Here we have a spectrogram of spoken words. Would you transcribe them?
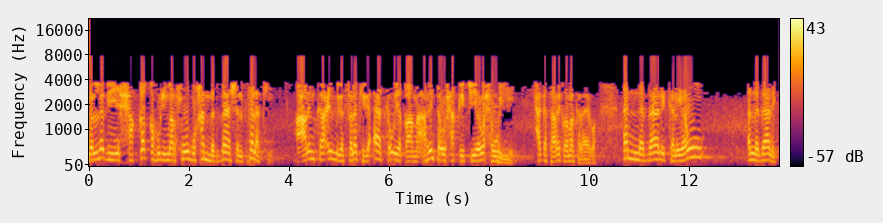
wladii xaqaqahu lmarxuum muxamed baasha alfalaki caalimka cilmiga falakiga aadka u yaqaana arinta uu xaqiijiye waxa weeye. Xagga taarikhda marka la eego. Ana dalika alyawm ana dalik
